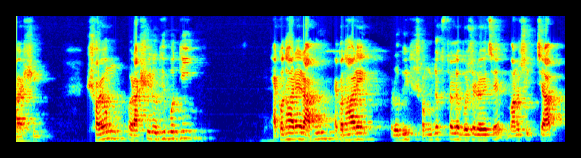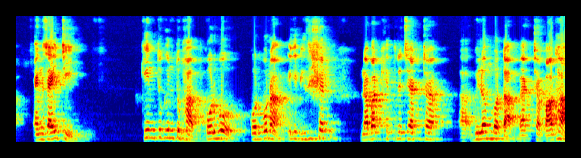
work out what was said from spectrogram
রাশি। স্বয়ং রাশির অধিপতি, একধারে রাহু, একধারে রবির সংযোগস্থলে বসে রয়েছে, মানসিক চাপ অ্যাংজাইটি কিন্তু কিন্তু ভাব, করব করব না, এই যে ডিসিশন নেবার ক্ষেত্রে যে একটা বিলম্বতা বা একটা বাধা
